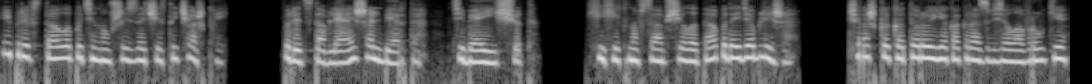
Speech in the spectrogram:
и привстала, потянувшись за чистой чашкой. «Представляешь, Альберта, тебя ищут», — хихикнув, сообщила та, подойдя ближе. Чашка, которую я как раз взяла в руки,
